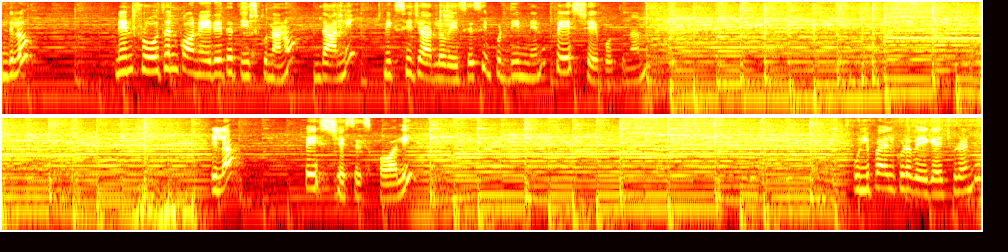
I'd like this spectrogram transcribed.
ఇందులో నేను ఫ్రోజన్ కార్న్ ఏదైతే తీసుకున్నానో దాన్ని మిక్సీ జార్లో వేసేసి ఇప్పుడు దీన్ని నేను పేస్ట్ చేయబోతున్నాను. ఇలా పేస్ట్ చేసేసుకోవాలి. ఉల్లిపాయలు కూడా వేగాయి చూడండి.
